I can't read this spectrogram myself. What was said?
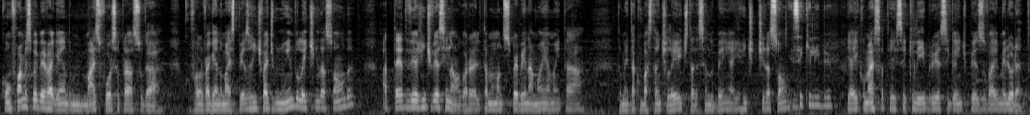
conforme esse bebê vai ganhando mais força para sugar, conforme vai ganhando mais peso, a gente vai diminuindo o leitinho da sonda até ver a gente ver assim, não, agora ele está mamando super bem na mãe, a mãe está também está com bastante leite, está descendo bem, aí a gente tira a sonda. Esse equilíbrio. E aí começa a ter esse equilíbrio e esse ganho de peso vai melhorando.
